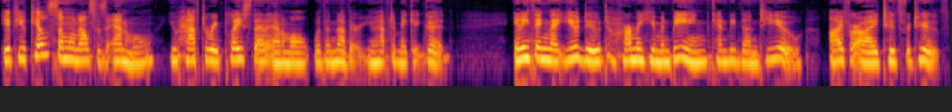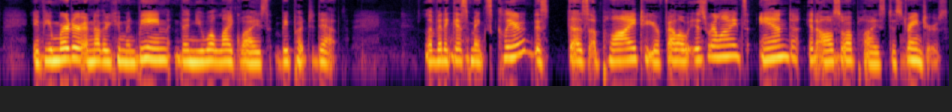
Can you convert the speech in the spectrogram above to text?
If you kill someone else's animal, you have to replace that animal with another. You have to make it good. Anything that you do to harm a human being can be done to you eye for eye, tooth for tooth. If you murder another human being, then you will likewise be put to death. Leviticus makes clear this does apply to your fellow Israelites and it also applies to strangers.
